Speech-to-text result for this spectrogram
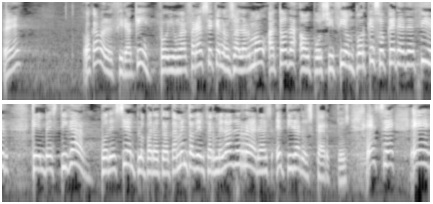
eh? O acabo de decir aquí, foi unha frase que nos alarmou a toda a oposición, porque eso quere decir que investigar, por exemplo, para o tratamento de enfermedades raras é tirar os cartos. Ese é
